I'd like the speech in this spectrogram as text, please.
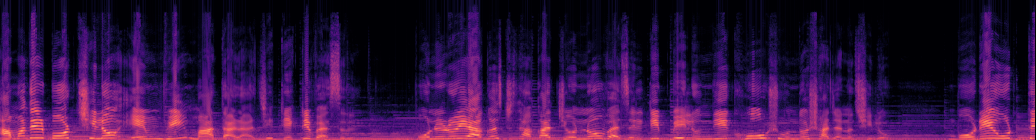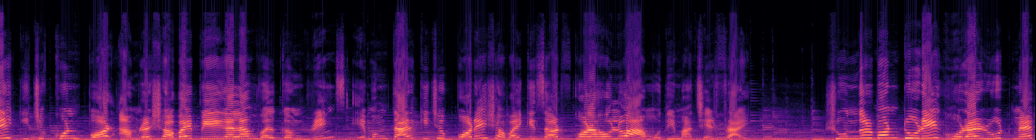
আমাদের বোট ছিল এমভি মা তারা যেটি একটি ভ্যাসেল পনেরোই আগস্ট থাকার জন্য ভ্যাসেলটি বেলুন দিয়ে খুব সুন্দর সাজানো ছিল। বোর্ডে উঠতে কিছুক্ষণ পর আমরা সবাই পেয়ে গেলাম ওয়েলকাম ড্রিঙ্কস এবং তার কিছু পরে সবাইকে সার্ভ করা হলো আমুদি মাছের ফ্রাই সুন্দরবন ট্যুরে ঘোরার রুট ম্যাপ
